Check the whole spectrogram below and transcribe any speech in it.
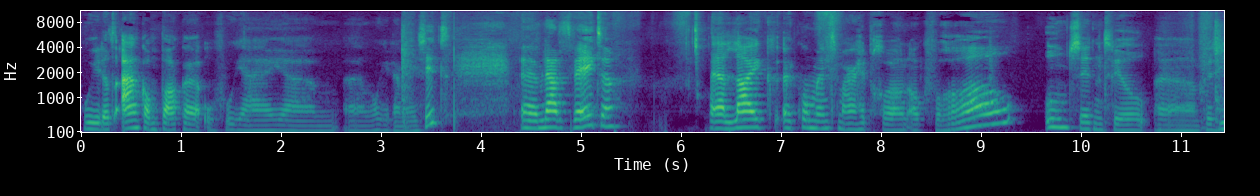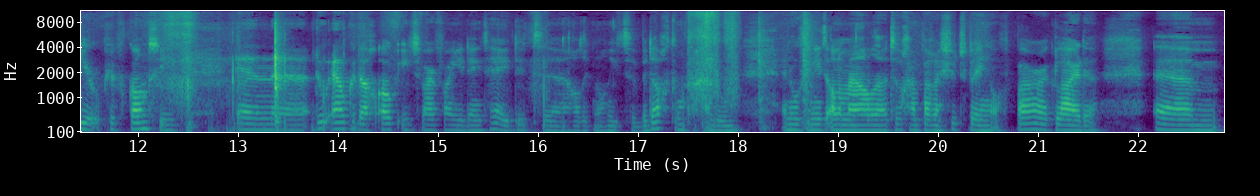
hoe je dat aan kan pakken of hoe, jij, uh, hoe je daarmee zit. Ehm, laat het weten. like, comment, maar heb gewoon ook vooral ontzettend veel plezier op je vakantie. En uh, doe elke dag ook iets waarvan je denkt: hé, hey, dit uh, had ik nog niet bedacht om te gaan doen. En hoef je niet allemaal te gaan parachute springen of paragliden. Um,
